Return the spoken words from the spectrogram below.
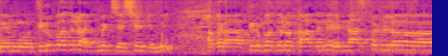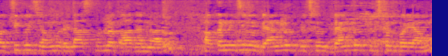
మేము తిరుపతిలో అడ్మిట్ చేసింటిమి అక్కడ తిరుపతిలో కాదని రెండు హాస్పిటల్లో చూపించాము రెండు హాస్పిటల్లో కాదన్నారు. అక్కడి నుంచి మేము బెంగళూరు పిలుచుకొని బెంగళూరు పిలుచుకొని పోయాము.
